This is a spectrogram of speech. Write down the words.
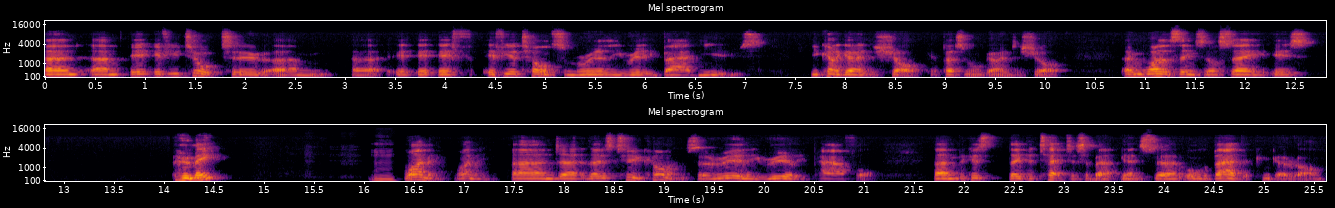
And um, if you talk to, um, uh, if if you're told some really really bad news, you kind of go into shock. A person will go into shock. And one of the things they'll say is, "Who me? Mm. Why me? Why me?" And uh, those two comments are really really powerful um, because they protect us about against uh, all the bad that can go wrong.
